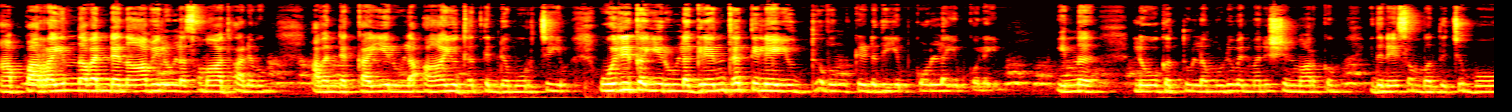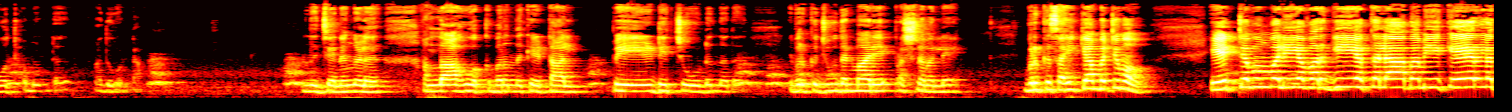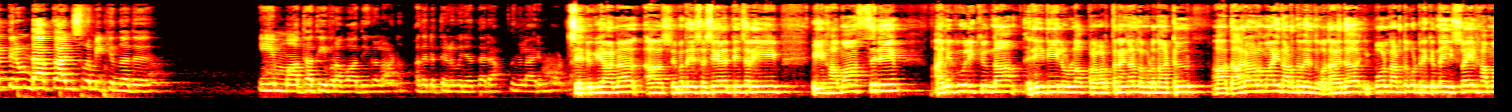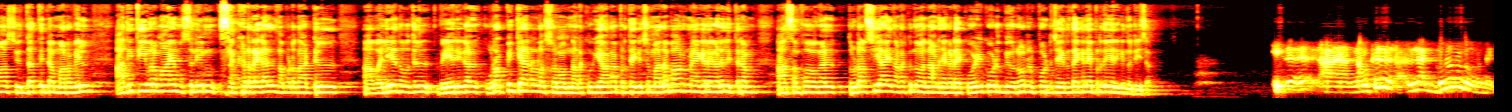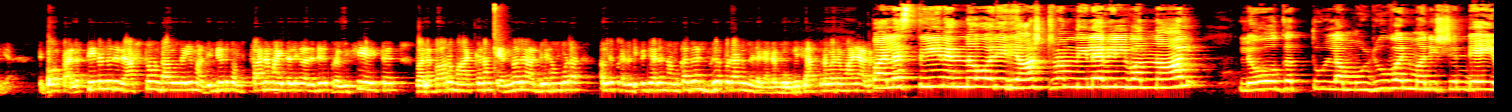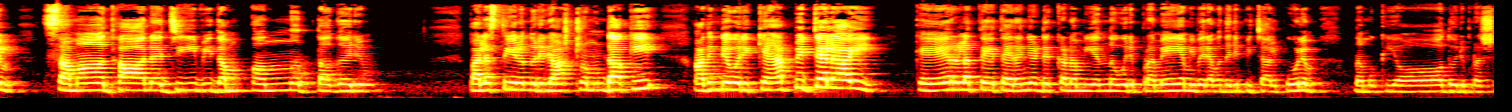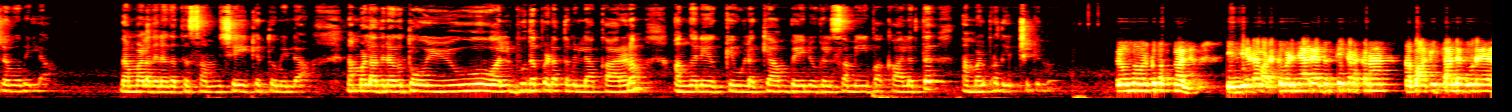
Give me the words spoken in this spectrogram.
ആ പറയുന്നവന്റെ നാവിലുള്ള സമാധാനവും അവന്റെ കയ്യിലുള്ള ആയുധത്തിന്റെ മൂർച്ചയും ഒരു കയ്യിലുള്ള ഗ്രന്ഥത്തിലെ യുദ്ധവും കെടുതിയും കൊള്ളയും കൊലയും. ഇന്ന് ലോകത്തുള്ള മുഴുവൻ മനുഷ്യന്മാർക്കും ഇതിനെ സംബന്ധിച്ച് ബോധമുണ്ട് അതുകൊണ്ടാണ്. ഇന്ന് ജനങ്ങൾ അള്ളാഹു അക്ബർ എന്ന് കേട്ടാൽ പേടിച്ചോടുന്നത്. ഇവർക്ക് ജൂതന്മാരെ പ്രശ്നമല്ലേ? ഇവർക്ക് സഹിക്കാൻ പറ്റുമോ? ഏറ്റവും വലിയ വർഗീയ കലാപം ഈ കേരളത്തിൽ ഉണ്ടാക്കാൻ ശ്രമിക്കുന്നത് ഈ മത തീവ്രവാദികളാണ് അതിന്റെ തെളിവ് ഞാൻ തരാം. നിങ്ങൾ ആരും. ചേരുകയാണ് ശ്രീമതി ശശികല ടീച്ചർ. ഈ ഈ ഹമാസിനെ അനുകൂലിക്കുന്ന രീതിയിലുള്ള പ്രവർത്തനങ്ങൾ നമ്മുടെ നാട്ടിൽ ധാരാളമായി നടന്നു വരുന്നു. അതായത് ഇപ്പോൾ നടന്നുകൊണ്ടിരിക്കുന്ന ഇസ്രായേൽ ഹമാസ് യുദ്ധത്തിന്റെ മറവിൽ അതിതീവ്രമായ മുസ്ലിം സംഘടനകൾ നമ്മുടെ നാട്ടിൽ വലിയ തോതിൽ വേരുകൾ ഉറപ്പിക്കാനുള്ള ശ്രമം നടക്കുകയാണ്. പ്രത്യേകിച്ച് മലബാർ മേഖലകളിൽ ഇത്തരം ആ, സംഭവങ്ങൾ തുടർച്ചയായി നടക്കുന്നു എന്നാണ് ഞങ്ങളുടെ കോഴിക്കോട് ബ്യൂറോ റിപ്പോർട്ട് ചെയ്യുന്നത്. എങ്ങനെ പ്രതികരിക്കുന്നു ടീച്ചർ? ഇത് നമുക്ക് അതിൽ അത്ഭുതമൊന്നും തോന്നുന്നില്ല. ഇപ്പോ പലസ്തീൻ എന്നൊരു രാഷ്ട്രം ഉണ്ടാവുകയും അതിന്റെ ഒരു സംസ്ഥാനമായിട്ട് അല്ലെങ്കിൽ അതിന്റെ ഒരു പ്രവിശ്യയായിട്ട് മലബാർ മാറ്റണം എന്നൊരു ആഗ്രഹം കൂടെ അവർ പ്രകടിപ്പിച്ചാലും നമുക്കത് അത്ഭുതപ്പെടാനൊന്നുമില്ല കാരണം ഭൂമിശാസ്ത്രപരമായ പലസ്തീൻ എന്ന ഒരു രാഷ്ട്രം നിലവിൽ വന്നാൽ ലോകത്തുള്ള മുഴുവൻ മനുഷ്യന്റെയും സമാധാന ജീവിതം അന്ന് തകരും. പലസ്തീൻ എന്നൊരു രാഷ്ട്രമുണ്ടാക്കി അതിന്റെ ഒരു ക്യാപിറ്റലായി കേരളത്തെ തെരഞ്ഞെടുക്കണം എന്ന ഒരു പ്രമേയം ഇവർ അവതരിപ്പിച്ചാൽ പോലും നമുക്ക് യാതൊരു പ്രശ്നവുമില്ല. നമ്മൾ അതിനകത്ത് സംശയിക്കത്തുമില്ല. നമ്മൾ അതിനകത്ത് ഒയ്യോ അത്ഭുതപ്പെടത്തുമില്ല. കാരണം അങ്ങനെയൊക്കെയുള്ള ക്യാമ്പയിനുകൾ സമീപകാലത്ത് നമ്മൾ പ്രതീക്ഷിക്കുന്നു. ഒന്നും അവർക്ക് പ്രശ്നമല്ല. ഇന്ത്യയുടെ വടക്ക് പടിഞ്ഞാറെ അതിർത്തി കിടക്കണ പാകിസ്ഥാന്റെ കൂടെ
